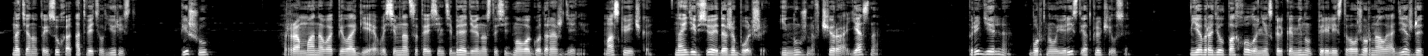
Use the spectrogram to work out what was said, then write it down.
— натянуто и сухо ответил юрист. «Пишу». Романова Пелагея, 18 сентября 97 -го года рождения. Москвичка. Найди все и даже больше. И нужно вчера, ясно? «Предельно», – буркнул юрист и отключился. Я бродил по холлу несколько минут, перелистывал журналы одежды,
